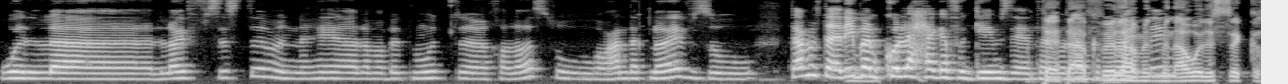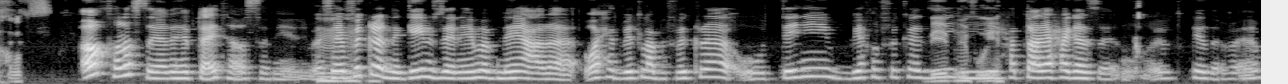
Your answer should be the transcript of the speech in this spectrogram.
وال life system إن هي لما بتموت خلاص وعندك lives وتعمل تقريبا. كل حاجة في ال games يعني تقفلها من. من أول السكة خالص آه خلاص يعني هي بتاعتها أصلا يعني بس هي. الفكرة إن ال games يعني هي مبنية على واحد بيطلع بفكرة والتاني بياخد الفكرة دي بيبني فوقيها. يحط عليها حاجة زي كده فاهم.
